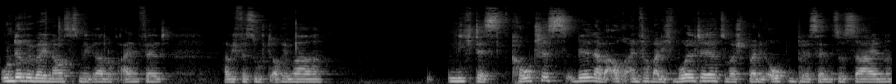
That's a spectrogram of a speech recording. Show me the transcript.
Und darüber hinaus, was mir gerade noch einfällt, habe ich versucht auch immer nicht des Coaches willen, aber auch einfach, weil ich wollte, zum Beispiel bei den Open präsent zu sein,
